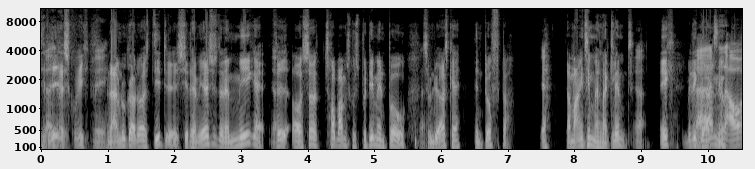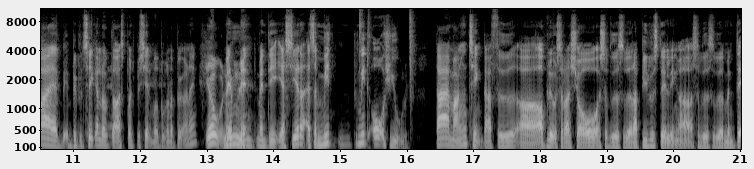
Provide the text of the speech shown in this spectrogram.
Det Ja, ved jeg sgu ikke. Nej. Nej, men nu gør du også dit uh, shit her. Men jeg synes, den er mega Ja. fed, og så tror jeg bare, man skulle på det med en bog, Ja. som det også kan. Den dufter. Ja. Der er mange ting, man har glemt. Ja. Ikke? Men det der gør er den sådan jo. en aura af biblioteker lugter også på en speciel måde på grund af bøgerne, ikke? Jo, Men, nemlig. men, men det, jeg siger dig, altså mit, på mit årsjul, der er mange ting, der er fede, og oplevelser, der er sjove, og så videre, så videre. Der er biludstillinger, og så videre, så videre. Men det,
